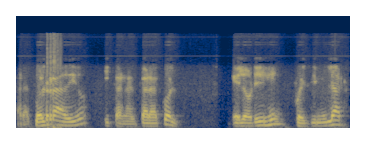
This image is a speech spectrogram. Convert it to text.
Caracol Radio y Canal Caracol. El origen fue similar.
